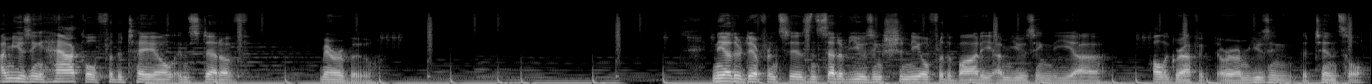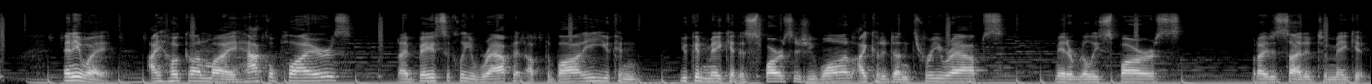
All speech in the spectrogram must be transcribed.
I'm using hackle for the tail instead of marabou. And the other difference is instead of using chenille for the body, I'm using the uh, holographic, or I'm using the tinsel. Anyway, I hook on my hackle pliers and I basically wrap it up the body. You can, you can make it as sparse as you want. I could have done three wraps, made it really sparse, but I decided to make it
